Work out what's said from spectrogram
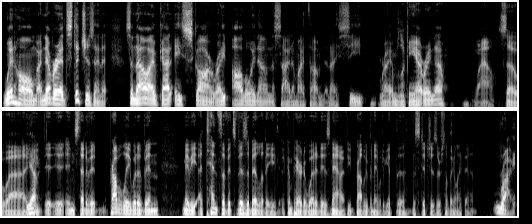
went home. I never had stitches in it. So now I've got a scar right all the way down the side of my thumb that I see right I'm looking at right now. Wow. So uh, Yeah. you- it, it, instead of it probably would have been maybe a tenth of its visibility compared to what it is now if you'd probably been able to get the, the stitches or something like that. Right,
